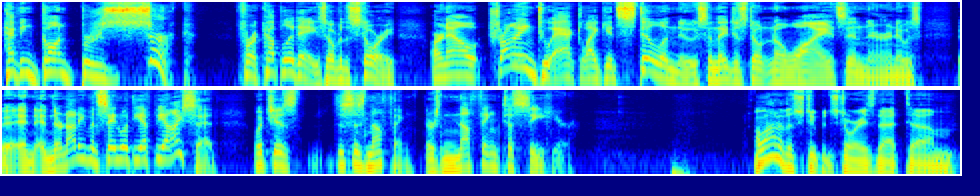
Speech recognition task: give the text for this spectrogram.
having gone berserk for a couple of days over the story, are now trying to act like it's still a noose, and they just don't know why it's in there. And it was, and and they're not even saying what the FBI said, which is this is nothing. There's nothing to see here. A lot of the stupid stories that um,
